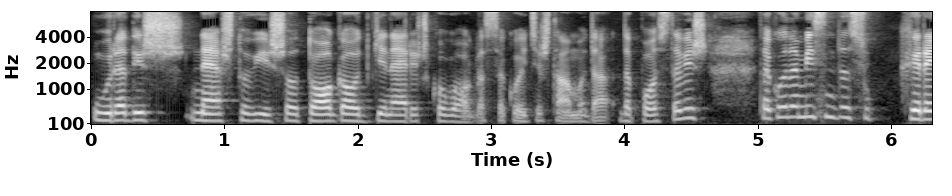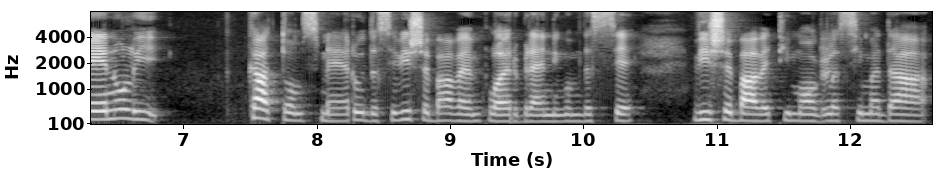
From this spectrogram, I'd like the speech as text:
uradiš nešto više od toga od generičkog oglasa koji ćeš tamo da, da postaviš, tako da mislim da su krenuli ka tom smeru, da se više bave employer brandingom, da se više bave tim oglasima, da,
